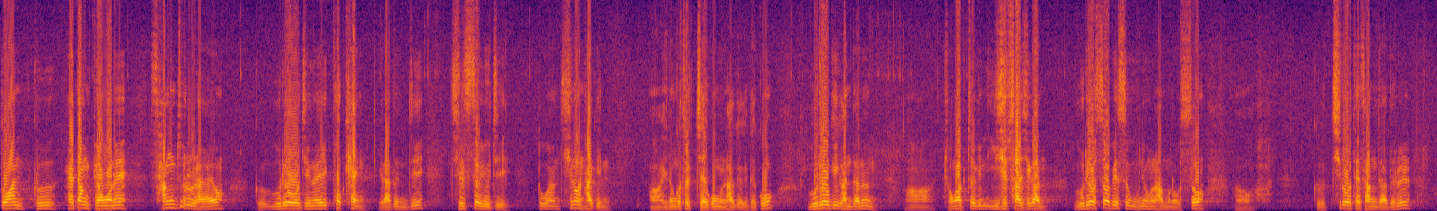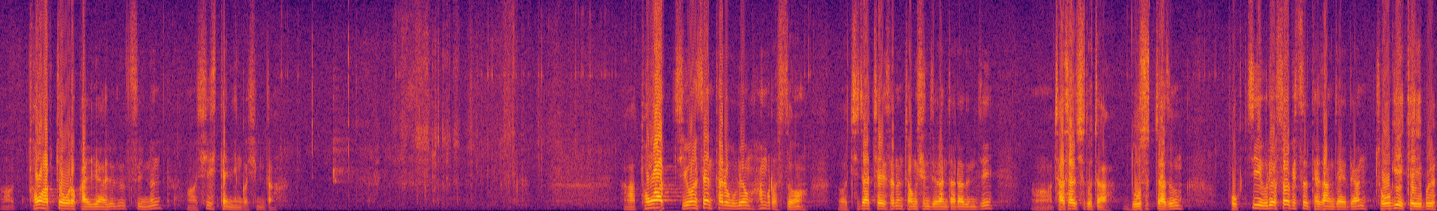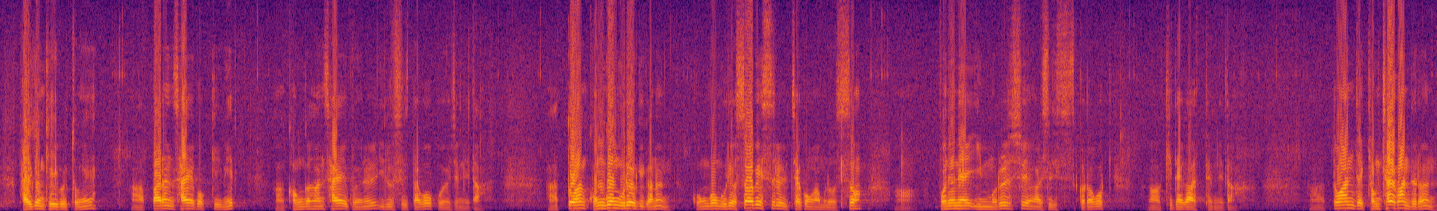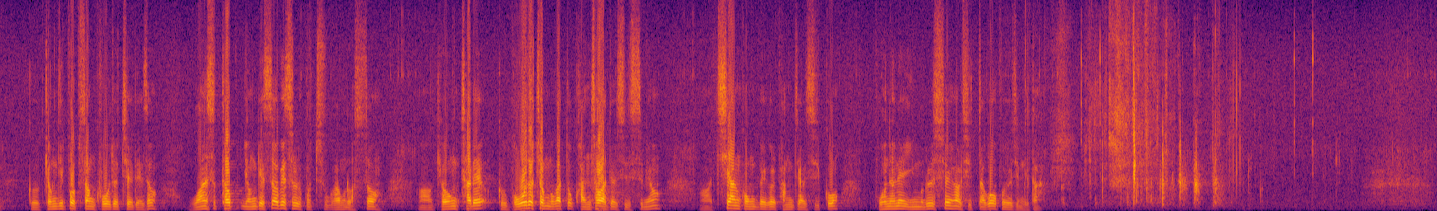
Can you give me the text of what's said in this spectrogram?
또한 그 해당 병원에 상주를 하여 그 의료진의 폭행이라든지 질서 유지 또한 신원 확인 어, 이런 것을 제공을 하게 되고 의료기관단은 어, 종합적인 24시간 의료 서비스 운영을 함으로써 어, 그 치료 대상자들을 어, 통합적으로 관리할 수 있는 어, 시스템인 것입니다. 아, 통합지원센터를 운영함으로써 어, 지자체에서는 정신질환자라든지 어, 자살 시도자, 노숙자 등 복지 의료 서비스 대상자에 대한 조기 개입을 발견 개입을 통해 아, 빠른 사회 복귀 및 어, 건강한 사회 구현을 이룰 수 있다고 보여집니다. 아, 또한 공공의료기관은 공공의료 서비스를 제공함으로써 어, 본연의 임무를 수행할 수 있을 거라고 어, 기대가 됩니다. 아, 또한 이제 경찰관들은 그 경진법상 구호 조치에 대해서 원스톱 연계 서비스를 구축함으로써 어, 경찰의 그 보호 조치 업무가 또 관소화될 수 있으며 어, 치안 공백을 방지할 수 있고 본연의 임무를 수행할 수 있다고 보여집니다.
